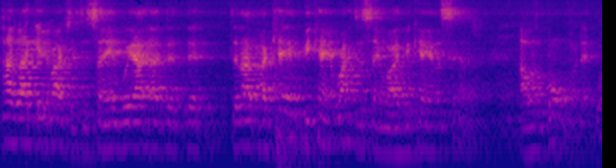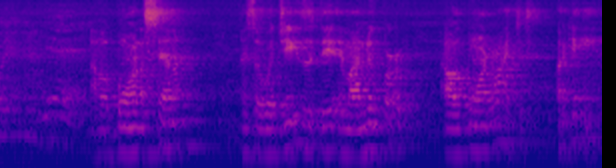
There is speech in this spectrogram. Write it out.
How did I get righteous? The same way I, I that, that, that I, I came, became righteous, the same way I became a sinner. I was born that way. I was born a sinner. And so what Jesus did in my new birth, I was born righteous. Again,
